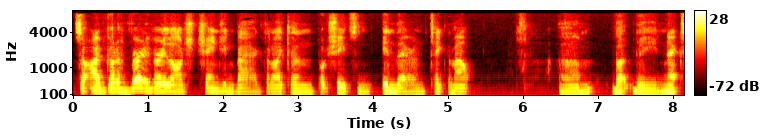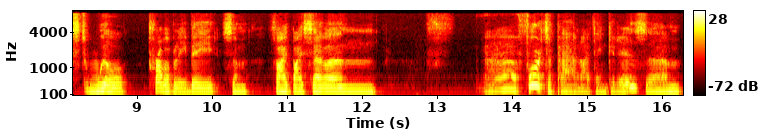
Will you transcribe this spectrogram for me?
So I've got a very, very large changing bag that I can put sheets in, in there and take them out. Um, but the next will probably be some five by seven uh, Fortepan, I think it is. Um,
